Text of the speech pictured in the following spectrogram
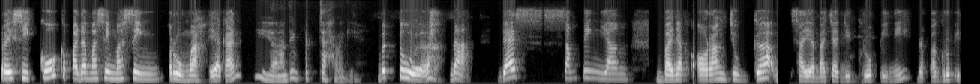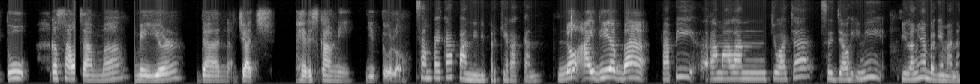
resiko kepada masing-masing rumah, ya kan? Iya, nanti pecah lagi. Betul. Nah, that's something yang banyak orang juga saya baca di grup ini, berapa grup itu kesal sama mayor dan judge Harris County gitu loh. Sampai kapan nih diperkirakan? No idea, Mbak. Tapi ramalan cuaca sejauh ini bilangnya bagaimana?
